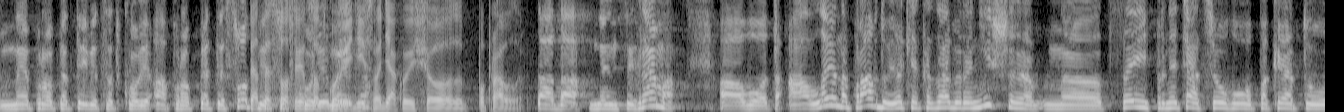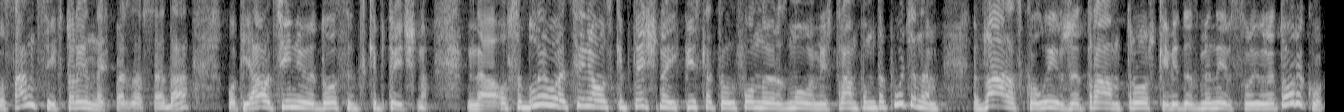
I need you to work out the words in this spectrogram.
не про 5%, а про 500%. 500% дійсно. Дякую, що поправили. Да, да, Ненсі Грема. А, от. Але направду, як я казав і раніше, е, цей прийняття цього пакету санкцій, вторинних, перш за все, да, от я оцінюю досить скептично. Е, Особливо оцінював скептично їх після телефонної розмови між Трампом та Путіним. Зараз, коли вже Трамп трошки відозмінив свою риторику,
